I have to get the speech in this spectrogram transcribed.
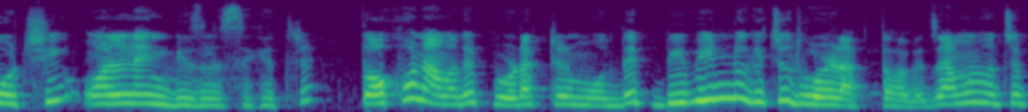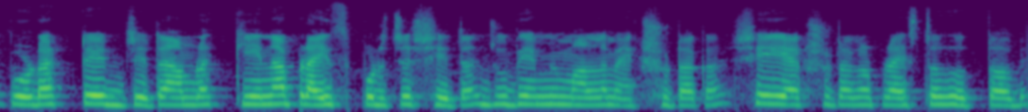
করছি অনলাইন বিজনেসের ক্ষেত্রে তখন আমাদের প্রোডাক্টের মধ্যে বিভিন্ন কিছু ধরে রাখতে হবে। যেমন হচ্ছে প্রোডাক্টের যেটা আমরা কেনা প্রাইস পড়েছে সেটা, যদি আমি মানলাম একশো টাকা, সেই একশো টাকার প্রাইসটা ধরতে হবে।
